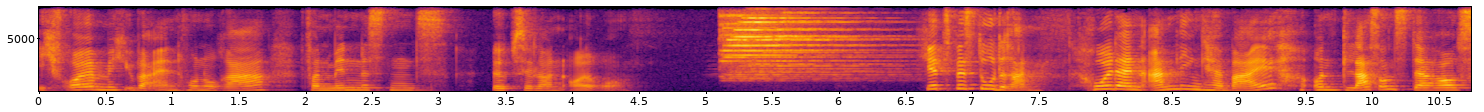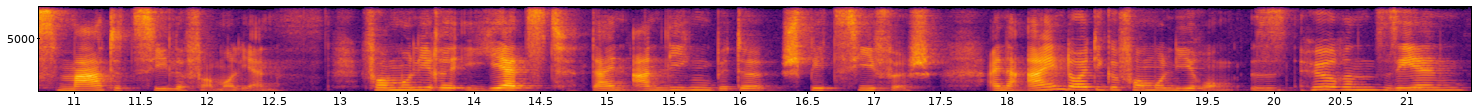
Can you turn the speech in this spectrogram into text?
Ich freue mich über ein Honorar von mindestens Y Euro. Jetzt bist du dran. Hol dein Anliegen herbei und lass uns daraus smarte Ziele formulieren. Formuliere jetzt dein Anliegen bitte spezifisch. Eine eindeutige Formulierung. Hören, sehen,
